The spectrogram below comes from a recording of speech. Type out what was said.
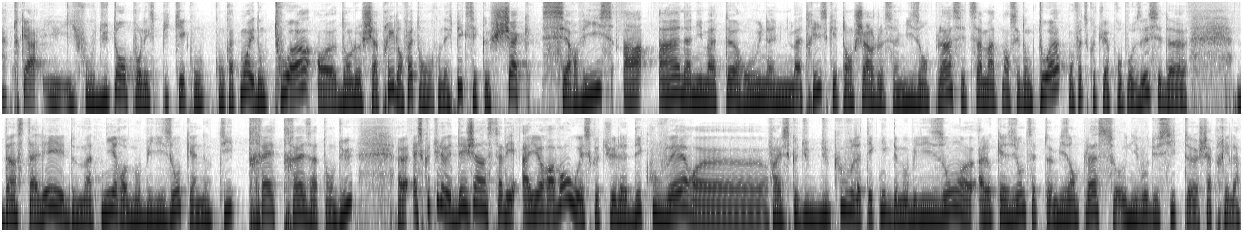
En tout cas, il faut du temps pour l'expliquer concrètement. Et donc, toi, euh, dans le chapril, en fait, on, explique, c'est que chaque service a un animateur ou une animatrice qui est en charge de sa mise en place et de sa maintenance. Et donc, toi, en fait, ce que tu as proposé, c'est d'installer et de maintenir Mobilisons, qui est un outil très, très attendu. Euh, est-ce que tu l'avais déjà installé ailleurs avant ou est-ce que tu l'as découvert, euh, enfin, est-ce que tu découvres la technique de Mobilisons à l'occasion de cette mise en place au niveau du site Chapril?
